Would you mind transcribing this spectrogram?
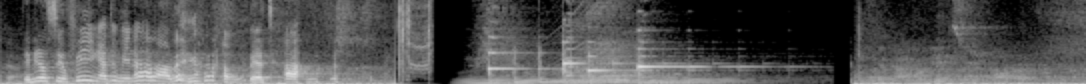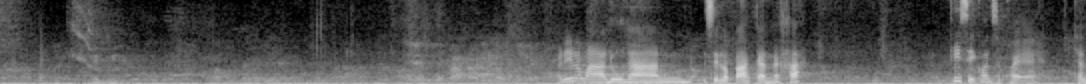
ใช่แต่นี่เราเซลฟี่ไงต้องมีหน้าเราเลยข้างหลังแต่อาจารย์ นนี้เรามาดูงานศิลปะกันนะคะ ที่ซีคอนสแควร์ชั้น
